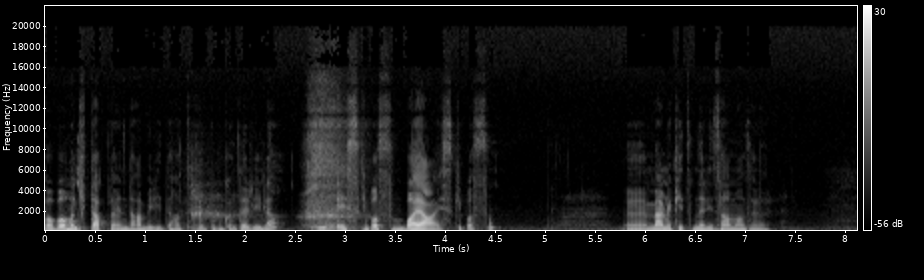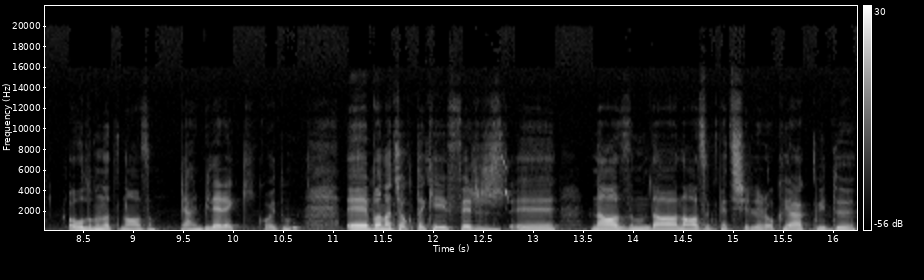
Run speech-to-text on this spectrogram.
babamın kitaplarından biriydi hatırladığım kadarıyla. Eski basın, bayağı eski basın. E, Memleketimler insan manzaraları. Oğlumun adı Nazım. Yani bilerek koydum. E, bana çok da keyif verir. E, Nazım da Nazım Hikmet şiirleri okuyarak büyüdü.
